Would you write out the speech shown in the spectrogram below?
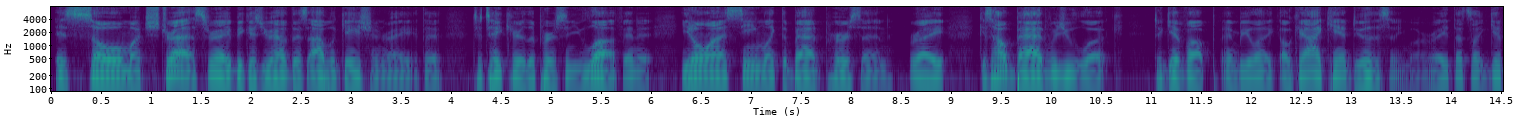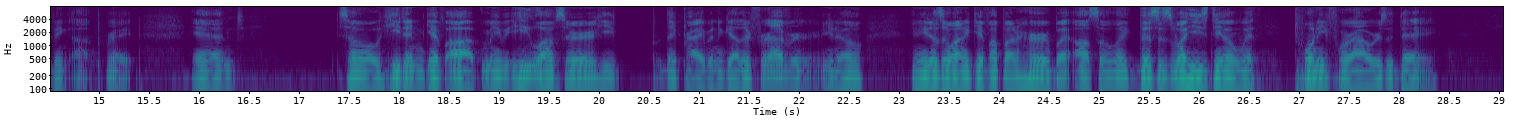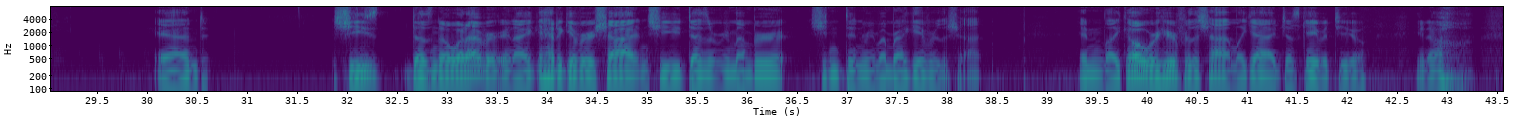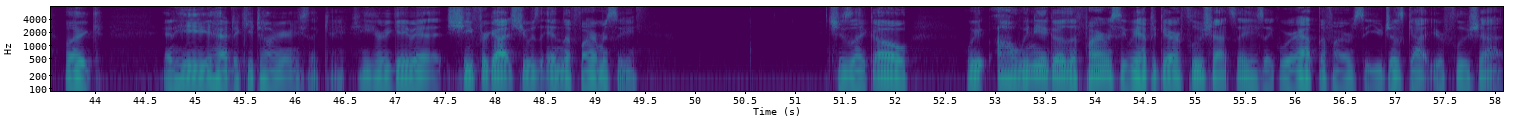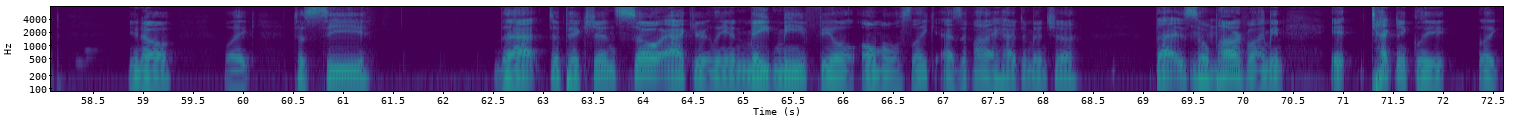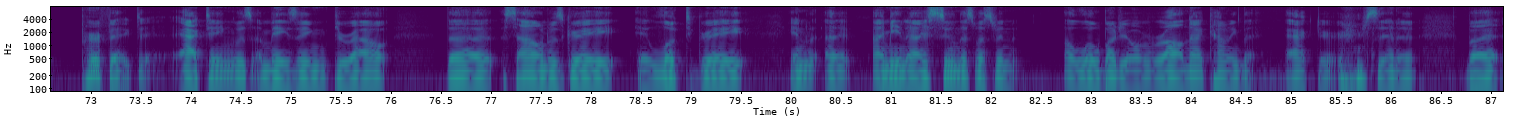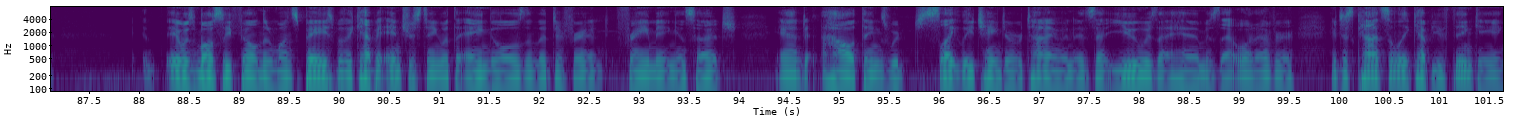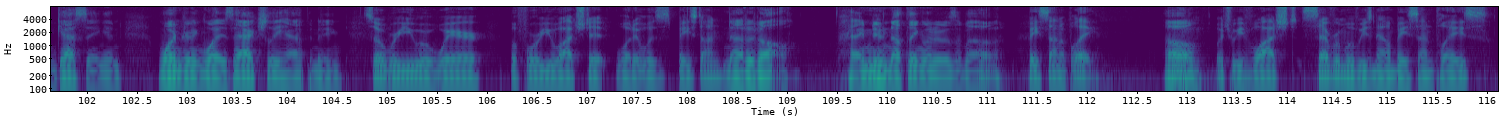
is so much stress, right? Because you have this obligation, right, that to take care of the person you love, and it you don't want to seem like the bad person, right? Because how bad would you look to give up and be like, okay, I can't do this anymore, right? That's like giving up, right? And so he didn't give up. Maybe he loves her. He they probably been together forever, you know, and he doesn't want to give up on her. But also, like this is what he's dealing with twenty four hours a day, and she's doesn't know whatever. And I had to give her a shot, and she doesn't remember. She didn't remember I gave her the shot. And like, oh, we're here for the shot. I'm like, yeah, I just gave it to you, you know, like and he had to keep telling her. He's like, he already gave it. She forgot she was in the pharmacy. She's like, oh, we oh we need to go to the pharmacy. We have to get our flu shots. He's like, we're at the pharmacy. You just got your flu shot. You know, like to see that depiction so accurately and made me feel almost like as if I had dementia. That is so Mhm. powerful. I mean, it technically like perfect. Acting was amazing throughout. The sound was great. It looked great. And uh, I mean, I assume this must have been a low budget overall, not counting the actors in it. But it was mostly filmed in one space, but they kept it interesting with the angles and the different framing and such, and how things would slightly change over time. And is that you? Is that him? Is that whatever? It just constantly kept you thinking and guessing and wondering what is actually happening. So were you aware before you watched it what it was based on? Not at all. I knew nothing what it was about. Based on a play. Oh, mm-hmm. Which we've watched several movies now based on plays.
